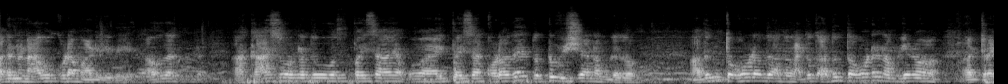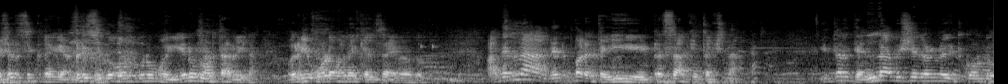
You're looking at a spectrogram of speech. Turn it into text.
ಅದನ್ನು ನಾವು ಕೂಡ ಮಾಡಿದ್ದೀವಿ ಅವಾಗ ಆ ಕಾಸು ಅನ್ನೋದು ಒಂದು ಪೈಸಾ, ಐದು ಪೈಸಾ ಕೊಡೋದೇ ದೊಡ್ಡ ವಿಷಯ ನಮ್ಗದು. ಅದನ್ನ ತಗೊಂಡೋದು ಅದು ಅದು ಅದನ್ನ ತಗೊಂಡ್ರೆ ನಮ್ಗೇನೋ ಟ್ರೆಷರ್ ಸಿಕ್ಕಿದಂಗೆ, ಅಂಗಡಿ ಸಿಗೋವರೆಗೂ ಏನೂ ನೋಡ್ತಾ ಇರಲಿಲ್ಲ. ಬರೀ ಓಡೋದೇ ಕೆಲಸ ಇರೋದು. ಅದೆಲ್ಲ ನೆನಪು ಬರುತ್ತೆ ಈ ಡ್ರೆಸ್ ಹಾಕಿದ ತಕ್ಷಣ. ಈ ಥರದ ಎಲ್ಲ ವಿಷಯಗಳನ್ನ ಇಟ್ಕೊಂಡು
